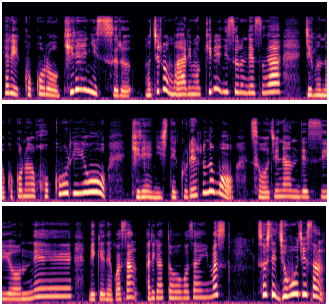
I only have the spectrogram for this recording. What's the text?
やはり心をきれいにする。もちろん周りもきれいにするんですが、自分の心の誇りをきれいにしてくれるのも掃除なんですよね。三毛猫さん、ありがとうございます。そしてジョージさん、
